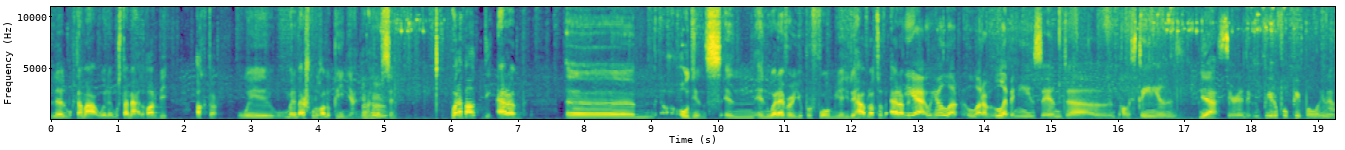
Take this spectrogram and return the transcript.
للمجتمع وللمستمع الغربي اكتر و- وما نبقاش منغلقين يعني على نفسنا What about the Arab um, audience in in wherever you perform? يعني do you have lots of Arabic? Yeah, we have a lot, a lot of Lebanese and uh, Palestinians, Yeah, Syrian, beautiful people, you know.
